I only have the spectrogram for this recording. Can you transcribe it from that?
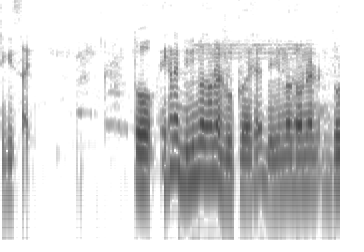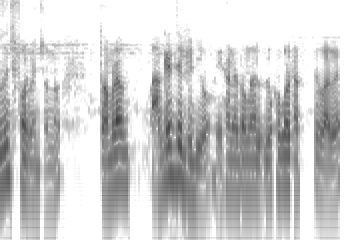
চিকিৎসায়। তো এখানে বিভিন্ন ধরনের রুট রয়েছে, বিভিন্ন ধরনের ডোজেজ ফর্মের জন্য। তো আমরা আগের যে ভিডিও এখানে তোমরা লক্ষ্য করে থাকতে পারবে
